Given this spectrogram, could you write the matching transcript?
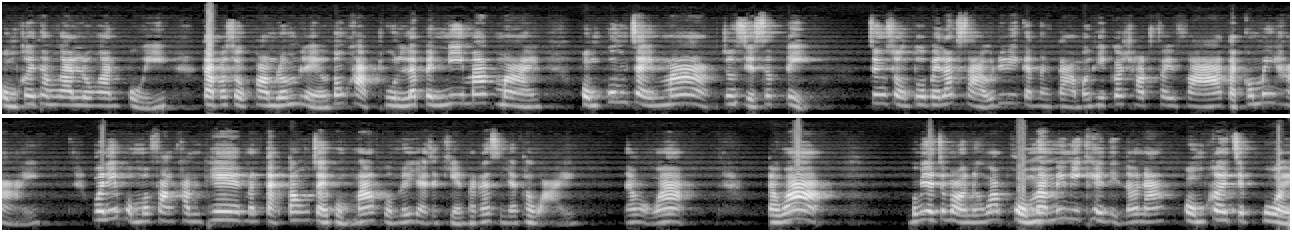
ผมเคยทำงานโรงงานปุ๋ย แต่ประสบความล้มเหลวต้องขาดทุนและเป็นหนี้มากมาย ผมกุ้มใจมากจนเสียสติ จึงส่งตัวไปรักษาวิธีการต่างๆ บางทีก็ช็อตไฟฟ้าแต่ก็ไม่หาย วันนี้ผมมาฟังคำเทศมันแตะต้องใจผมมากผมเลยอยากจะเขียนพระราชสัญญาถวายนะบอกว่า แต่ว่า ผมอยากจะบอกหนึ่งว่าผมอะไม่มีเครดิตแล้วนะ ผมเคยเจ็บป่วย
